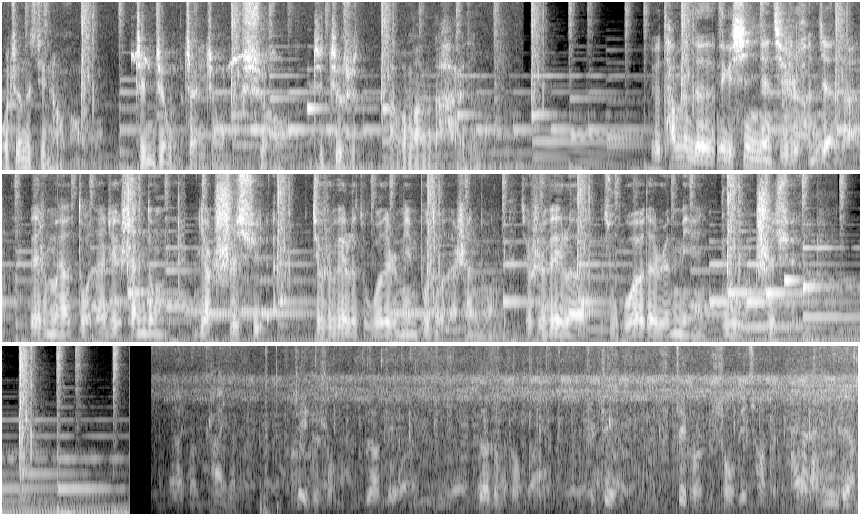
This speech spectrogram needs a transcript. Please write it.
我真的经常恍惚，真正战争的时候，这就是爸爸妈妈的孩子吗？因为他们的那个信念其实很简单，为什么要躲在这个山洞里，要吃雪？就是为了祖国的人民不躲在山洞里，就是为了祖国的人民不吃血。看一下，这只手不要这样，不要这么高，是这样，这块手别翘起来，嗯，这样，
